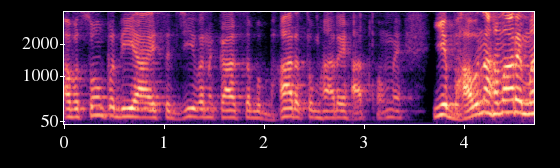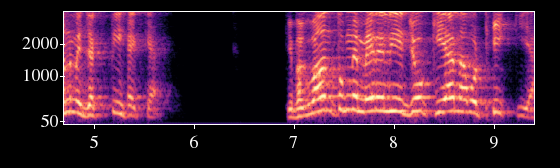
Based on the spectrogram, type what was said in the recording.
अब सौंप दिया इस जीवन का सब भार तुम्हारे हाथों में। ये भावना हमारे मन में जगती है क्या? कि भगवान तुमने मेरे लिए जो किया ना वो ठीक किया।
